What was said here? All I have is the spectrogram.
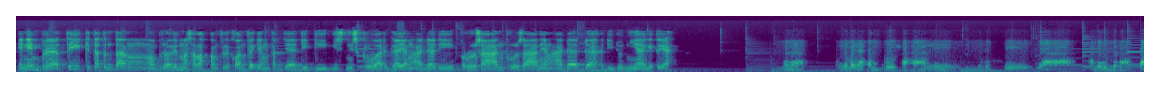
Ini berarti kita tentang ngobrolin masalah konflik-konflik yang terjadi di bisnis keluarga yang ada di perusahaan-perusahaan yang ada dah di dunia gitu ya. Benar. Kan kebanyakan perusahaan ini dimiliki ya ada beberapa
